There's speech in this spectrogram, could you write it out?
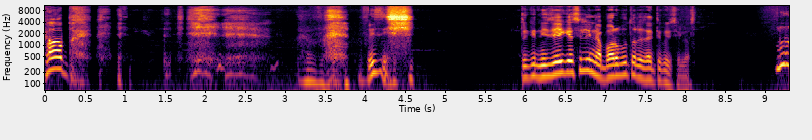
সব বুঝিস? তুই কি নিজেই গেছিলি না বড় বরবুতরে যাইতে কইছিল? নুরু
